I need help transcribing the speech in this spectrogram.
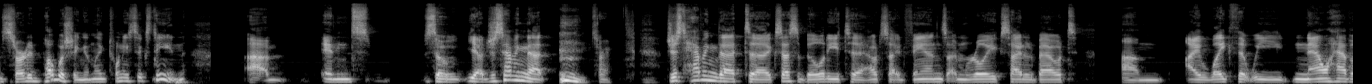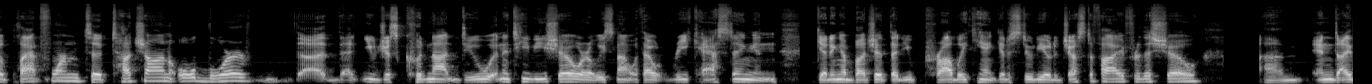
started publishing in like 2016. Um, and so yeah, just having that sorry, just having that uh, accessibility to outside fans, I'm really excited about. Um, I like that we now have a platform to touch on old lore uh, that you just could not do in a TV show, or at least not without recasting and getting a budget that you probably can't get a studio to justify for this show. Um, and I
